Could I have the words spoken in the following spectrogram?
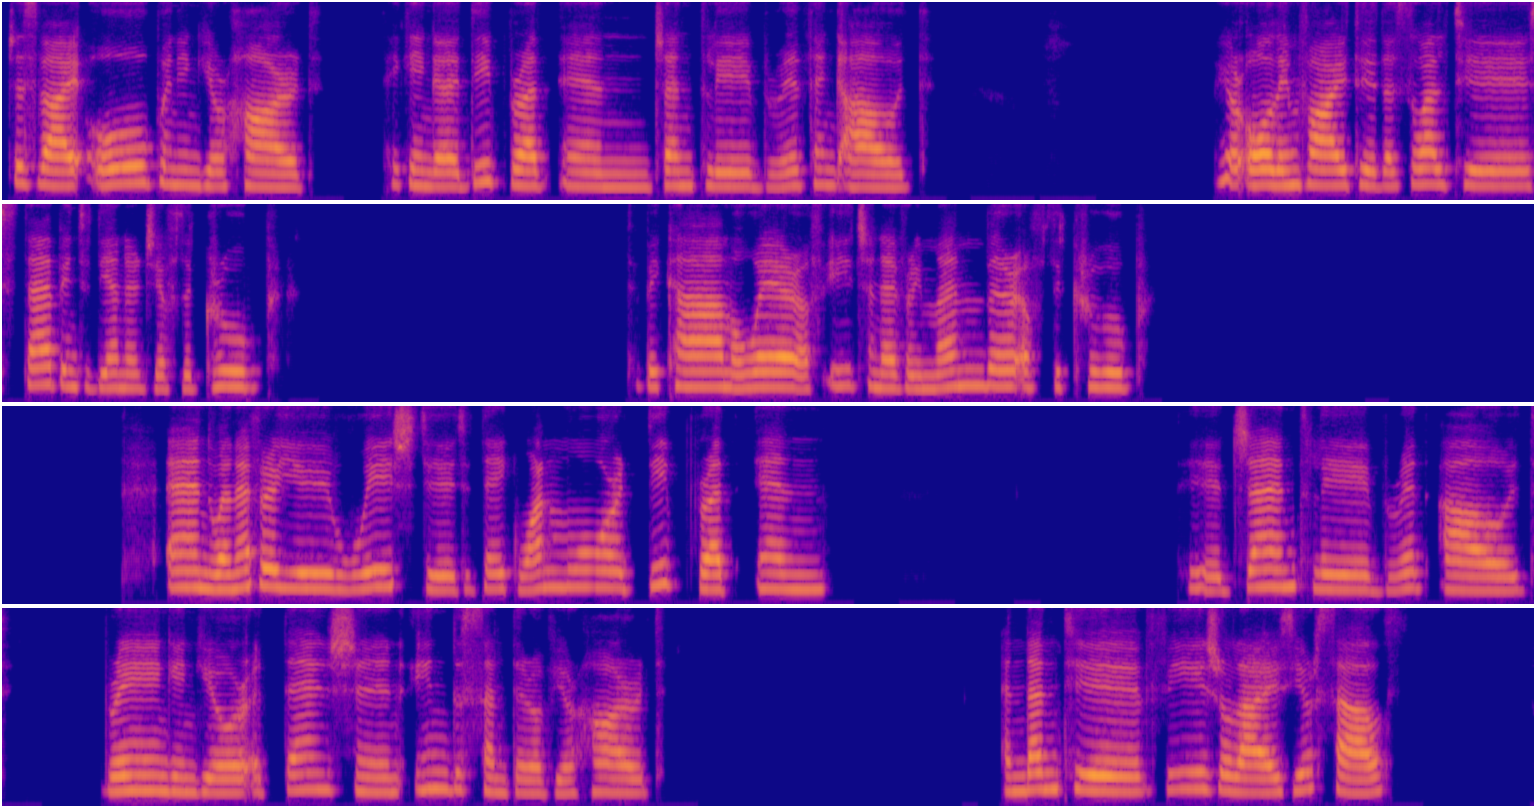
just by opening your heart, taking a deep breath in, gently breathing out. You're all invited as well to step into the energy of the group become aware of each and every member of the group. And whenever you wish to, to take one more deep breath in, to gently breathe out, bringing your attention in the center of your heart. And then to visualize yourself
